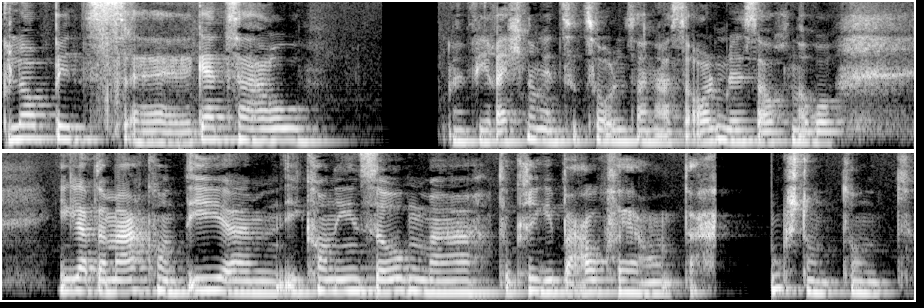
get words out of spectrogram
Kloppitz, äh, Getzau, wie Rechnungen zu zahlen sind, also allem die Sachen, aber ich glaube, der Marco und ich, ähm, ich kann ihnen sagen, man, da kriege ich Bauchweh und äh, Angst und, und,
